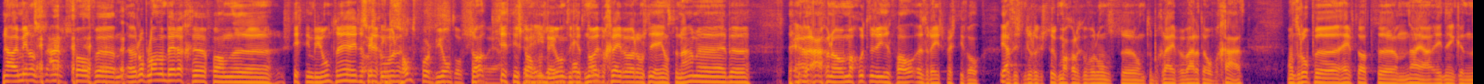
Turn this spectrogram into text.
Nou, inmiddels is aangeschoven Rob Langenberg eh, van eh, Stichting Beyond, hè, heet dat Stichting tegenwoordig. Zandvoort Beyond of zo. Stichting Zandvoort Beyond. Ik heb nooit begrepen waarom ze de Engelse naam hebben, hebben aangenomen. Maar goed, in ieder geval het racefestival. Ja. Dat is natuurlijk een stuk makkelijker voor ons eh, om te begrijpen waar het over gaat. Want Rob eh, heeft dat, eh, nou ja, ik denk een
